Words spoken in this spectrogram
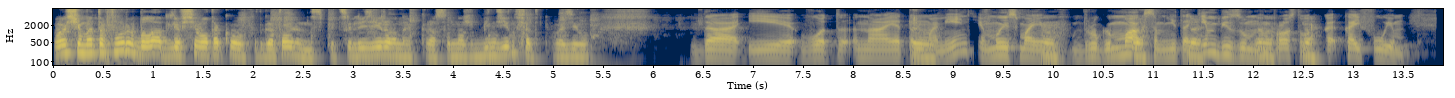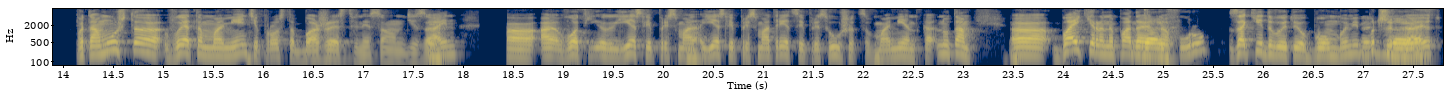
В общем, эта фура была для всего такого подготовлена, специализированная, как раз она же бензин все-таки возила. Да, и вот на этом Э. моменте мы с моим другом Максом не да, таким безумным, да, просто да. вот кай- кайфуем. Потому что в этом моменте просто божественный саунд-дизайн. А, а вот если, присма- если присмотреться и прислушаться в момент, ну там а, байкеры нападают Да. на фуру, закидывают ее бомбами, Да, поджигают.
